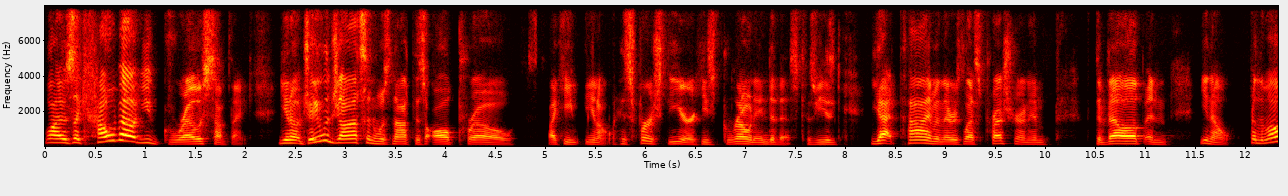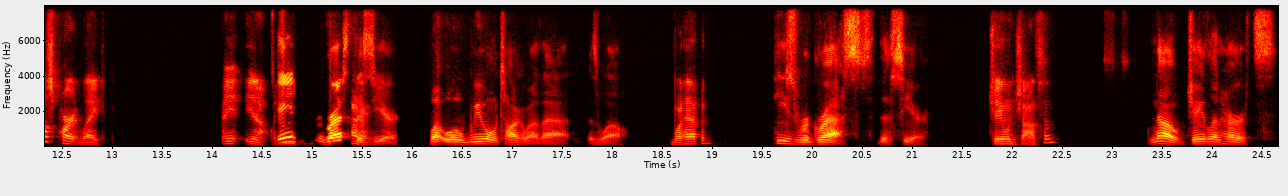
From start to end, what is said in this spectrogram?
Well, I was like, how about you grow something? You know, Jalen Johnson was not this all pro like he, you know, his first year. He's grown into this because he's he got time and there's less pressure on him to develop. And, you know, for the most part, like, eh, you know, he, regressed this know. year. But well, we won't talk about that as well. What happened? He's regressed this year. Jalen Johnson? No, Jalen Hurts.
